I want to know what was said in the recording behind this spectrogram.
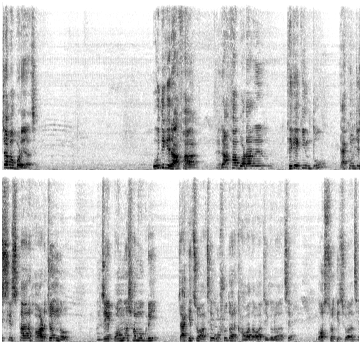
চাপা পড়ে আছে। ওইদিকে রাফা রাফা বর্ডারের থেকে কিন্তু এখন যে সিসফায়ার হওয়ার জন্য যে পণ্য সামগ্রী, যা কিছু আছে, ওষুধ আর খাওয়া দাওয়া যেগুলো আছে, বস্ত্র কিছু আছে,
